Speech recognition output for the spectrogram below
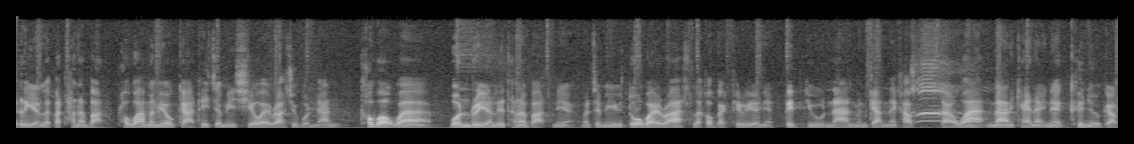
เหรียญแล้วก็ธนบัตร เพราะว่ามันมีโอกาสที่จะมีเชื้อไวรัสอยู่บนนั้น เขาบอกว่าบนเหรียญหรือธนบัตรเนี่ยมันจะมีตัวไวรัส แล้วก็แบคทีเรียเนี่ยติดอยู่นานเหมือนกันนะครับ แต่ว่านานแค่ไหนเนี่ยขึ้นอยู่กับ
